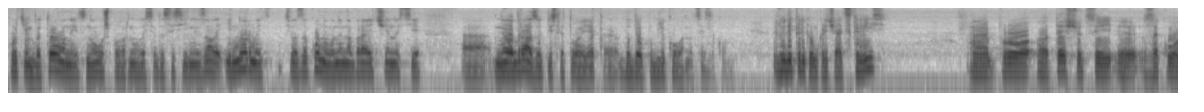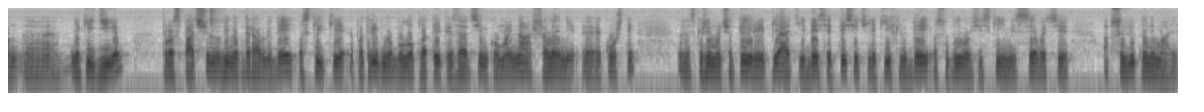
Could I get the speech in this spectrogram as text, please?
потім ветований, знову ж повернулися до сесійної зали. І норми цього закону вони набирають чинності е, не одразу після того, як е, буде опубліковано цей закон. Люди криком кричать скрізь е, про те, що цей закон, який діяв про спадщину, він обдирав людей, оскільки потрібно було платити за оцінку майна шалені кошти, скажімо, 4, 5 і 10 тисяч, яких людей, особливо в сільській місцевості, абсолютно немає.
